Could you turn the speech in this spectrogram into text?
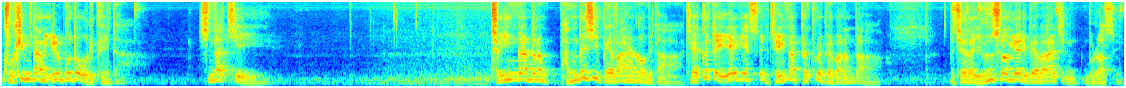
국힘당 일부도 우리 편이다. 신났지. 저 인간들은 반드시 배반할 놈이다. 제가 그때 얘기했어요. 저 인간 100% 배반한다. 제가 윤석열이 배반할지는 몰랐어요.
